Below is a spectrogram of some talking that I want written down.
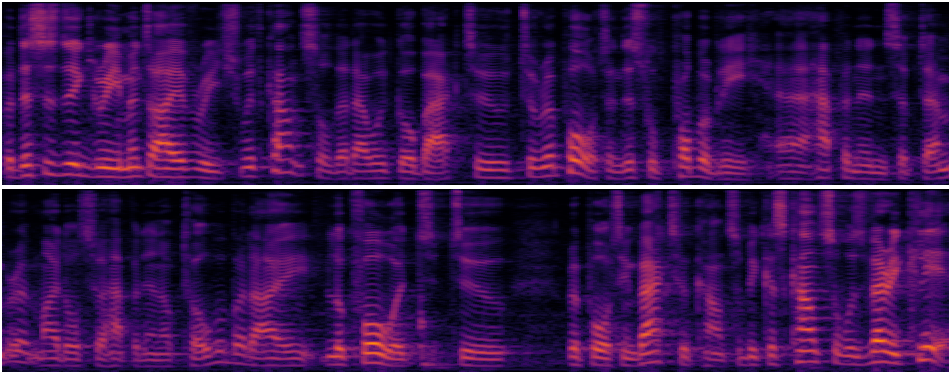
But this is the agreement I have reached with council that I would go back to, to report. And this will probably uh, happen in September. It might also happen in October, but I look forward to reporting back to council because council was very clear.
